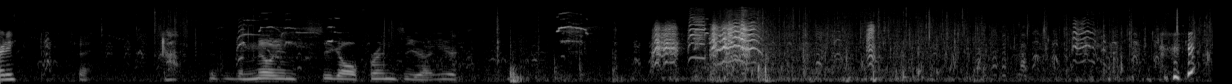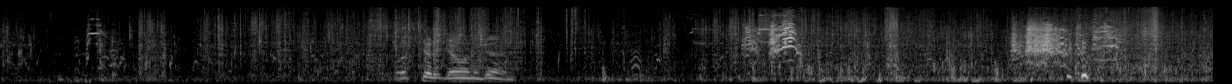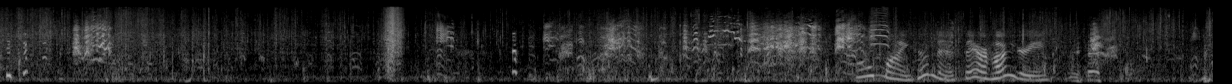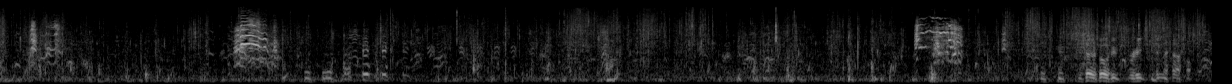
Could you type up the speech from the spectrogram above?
Ready? Okay. Go. This is the million seagull frenzy right here. Let's get it going again. my goodness, they are hungry. totally freaking out.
